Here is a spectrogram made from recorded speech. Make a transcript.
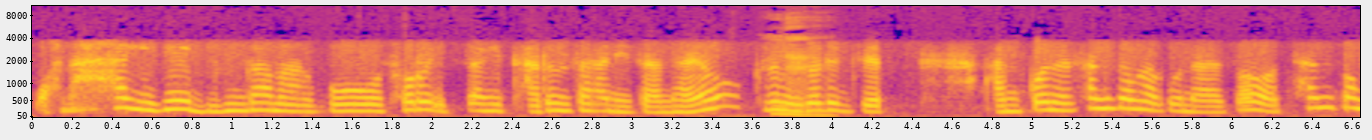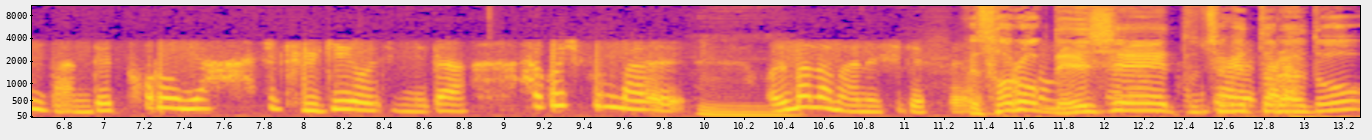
워낙 이게 민감하고 서로 입장이 다른 사안이잖아요. 그럼 네. 이걸 이제 안건을 상정하고 나서 찬성 반대 토론이 아주 길게 이어집니다. 하고 싶은 말 얼마나 많으시겠어요. 그 서로 찬성 4시에 도착했더라도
